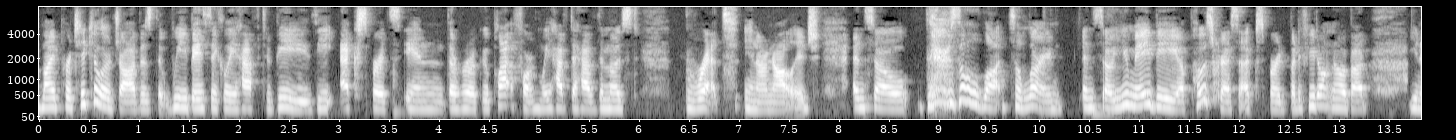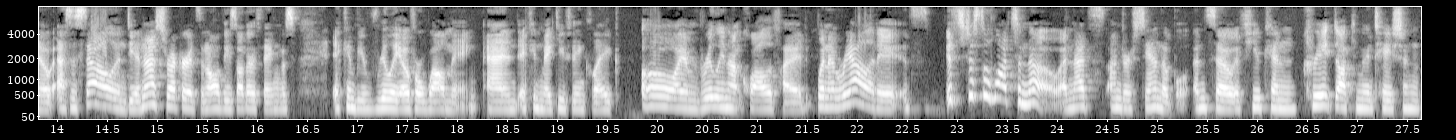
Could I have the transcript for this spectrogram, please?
my particular job is that we basically have to be the experts in the Heroku platform. We have to have the most breadth in our knowledge. And so there's a lot to learn. And so you may be a Postgres expert, but if you don't know about, you know, SSL and DNS records and all these other things, it can be really overwhelming and it can make you think like, oh, I am really not qualified. When in reality, it's it's just a lot to know and that's understandable. And so if you can create documentation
